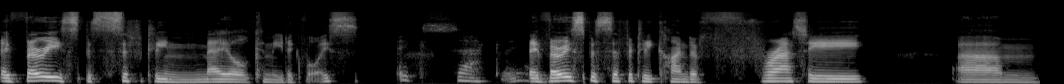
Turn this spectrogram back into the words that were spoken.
a very specifically male comedic voice Exactly. A very specifically kind of fratty, um,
